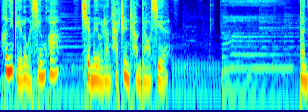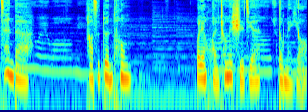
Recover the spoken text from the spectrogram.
恨你给了我鲜花，却没有让它正常凋谢。短暂的，好似钝痛，我连缓冲的时间都没有。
